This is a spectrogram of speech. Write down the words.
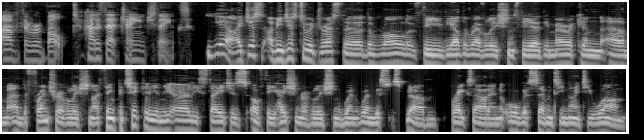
of the revolt? How does that change things? Yeah, I just, I mean, just to address the the role of the the other revolutions, the uh, the American um, and the French Revolution. I think particularly in the early stages of the Haitian Revolution, when when this um, breaks out in August 1791.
